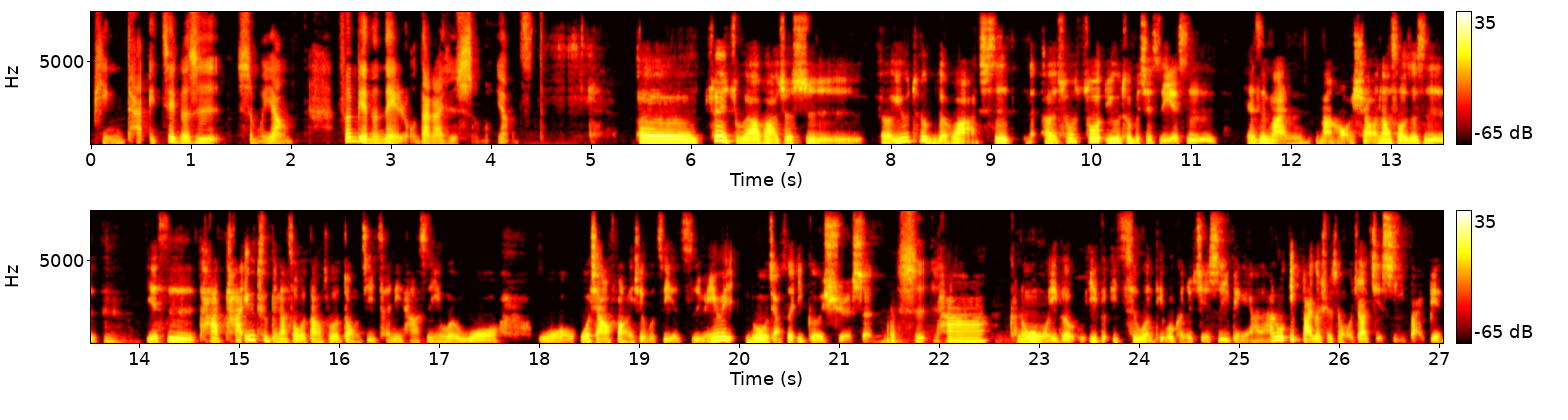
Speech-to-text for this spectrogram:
平台，这个是什么样？分别的内容大概是什么样子的？呃，最主要的话就是呃 YouTube 的话是呃说说 YouTube 其实也是也是蛮蛮好笑。那时候就是也是他他 YouTube 那时候我当初的动机成立他是因为我。我我想要放一些我自己的资源，因为如果假设一个学生是他可能问我一个一个一次问题，我可能就解释一遍给他。他如果一百个学生，我就要解释一百遍。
